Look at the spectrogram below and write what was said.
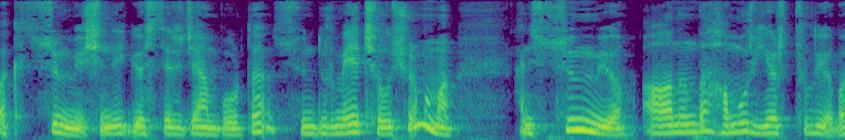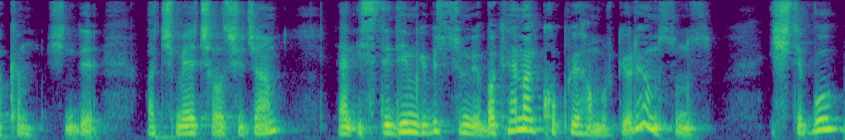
Bakın sünmüyor. Şimdi göstereceğim burada. Sündürmeye çalışıyorum ama hani sünmüyor. Anında hamur yırtılıyor. Bakın şimdi açmaya çalışacağım. Yani istediğim gibi sünmüyor. Bakın hemen kopuyor hamur. Görüyor musunuz? İşte bu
